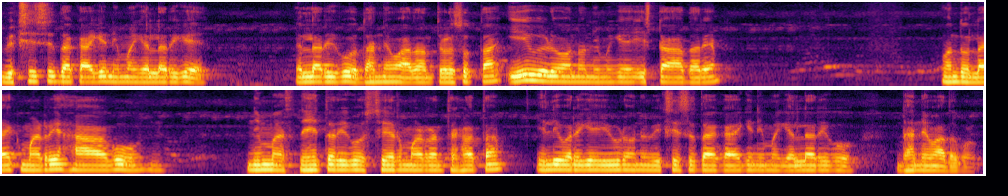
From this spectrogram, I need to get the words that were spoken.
ವೀಕ್ಷಿಸಿದ್ದಕ್ಕಾಗಿ ನಿಮಗೆಲ್ಲರಿಗೆ ಎಲ್ಲರಿಗೂ ಧನ್ಯವಾದ ಅಂತ ತಿಳಿಸುತ್ತಾ ಈ ವಿಡಿಯೋವನ್ನು ನಿಮಗೆ ಇಷ್ಟ ಆದರೆ ಒಂದು ಲೈಕ್ ಮಾಡಿರಿ ಹಾಗೂ ನಿಮ್ಮ ಸ್ನೇಹಿತರಿಗೂ ಶೇರ್ ಮಾಡ್ರಿ ಅಂತ ಹೇಳ್ತಾ ಇಲ್ಲಿವರೆಗೆ ಈ ವಿಡಿಯೋವನ್ನು ವೀಕ್ಷಿಸಿದ್ದಕ್ಕಾಗಿ ನಿಮಗೆಲ್ಲರಿಗೂ ಧನ್ಯವಾದಗಳು.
